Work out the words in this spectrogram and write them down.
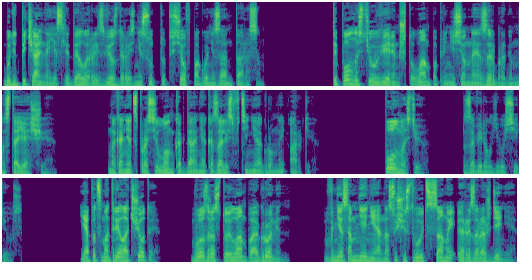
Будет печально, если Деллары и звезды разнесут тут все в погоне за Антаросом. Ты полностью уверен, что лампа, принесенная Зербрагом, настоящая? Наконец спросил он, когда они оказались в тени огромной арки. «Полностью», — заверил его Сириус. «Я подсмотрел отчеты. Возраст той лампы огромен. Вне сомнения, она существует с самой эры Зарождения.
